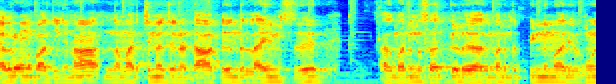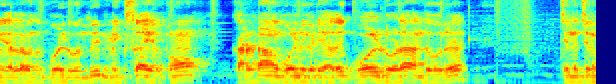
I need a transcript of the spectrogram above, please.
எதில் ஒன்று பார்த்தீங்கன்னா இந்த மாதிரி சின்ன சின்ன டாட்டு இந்த லைன்ஸு அது மாதிரி இந்த சர்க்கிள் அது மாதிரி இந்த பின்னு மாதிரி இருக்கும். இதெல்லாம் வந்து கோல்டு வந்து மிக்ஸ் ஆகிருக்கும் கரெக்டான கோல்டு கிடையாது. கோல்டோட அந்த ஒரு சின்ன சின்ன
